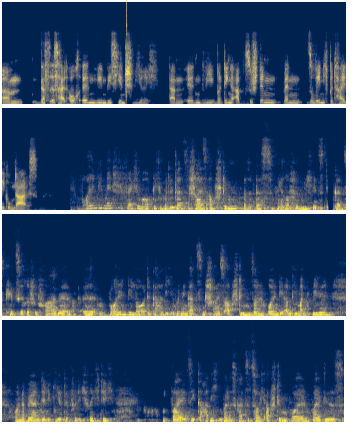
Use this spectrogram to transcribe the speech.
Ähm, das ist halt auch irgendwie ein bisschen schwierig. dann irgendwie über Dinge abzustimmen, wenn so wenig Beteiligung da ist. Wollen die Menschen vielleicht überhaupt nicht über den ganzen Scheiß abstimmen? Also das wäre für mich jetzt die ganz ketzerische Frage. Äh, wollen die Leute gar nicht über den ganzen Scheiß abstimmen, sondern wollen die irgendjemand wählen? Und da wären Delegierte völlig richtig, weil sie gar nicht über das ganze Zeug abstimmen wollen, weil dieses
